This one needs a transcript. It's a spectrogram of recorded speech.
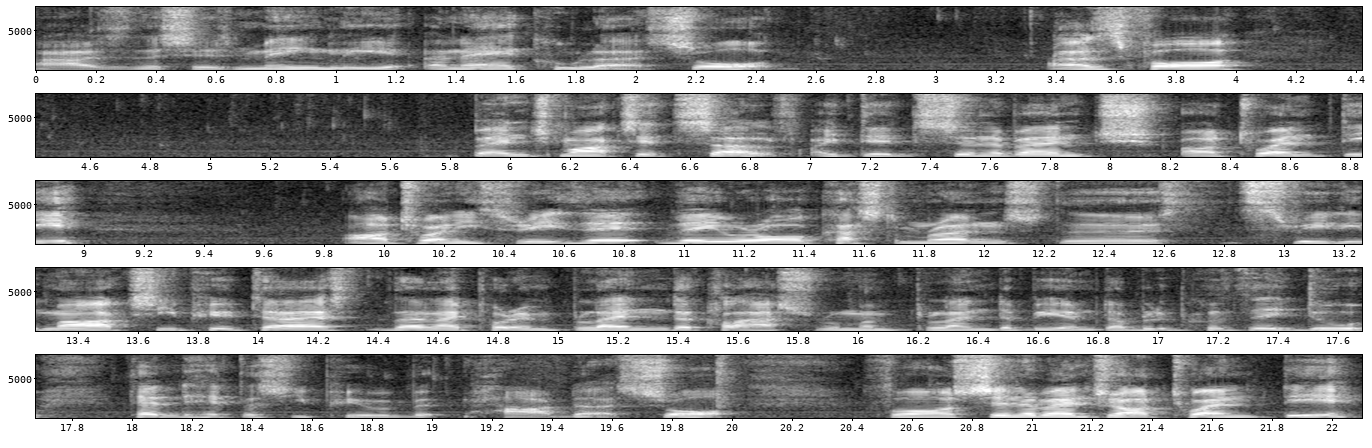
as this is mainly an air cooler. So, as for benchmarks itself, I did Cinebench R20, R23, they, they were all custom runs. The 3D Mark CPU test. Then I put in Blender Classroom and Blender BMW because they do tend to hit the CPU a bit harder. So, for Cinebench R20,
